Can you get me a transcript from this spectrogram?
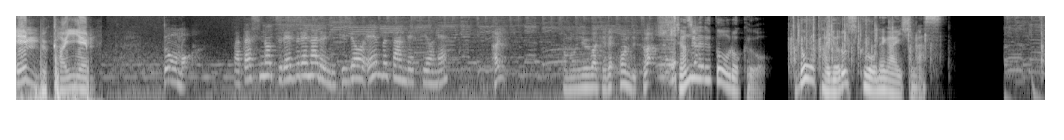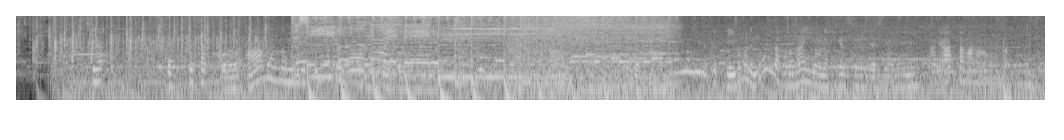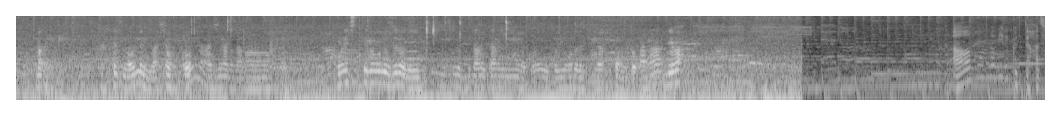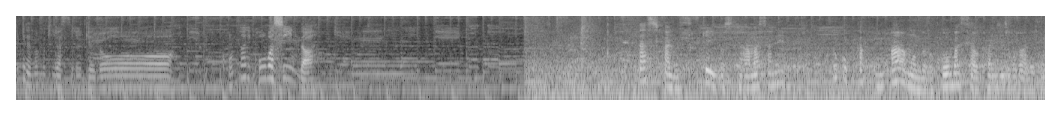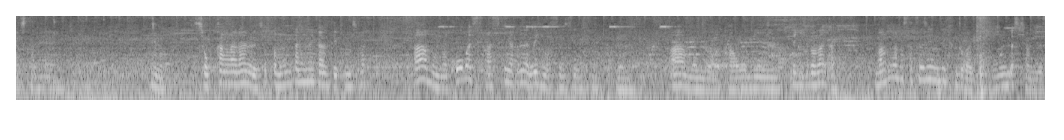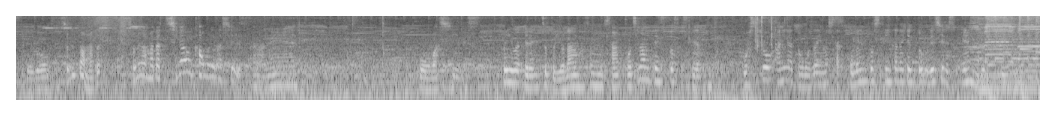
演武開演。どうも。私のつれづれなる日常演舞さんですよね。はい。そのいうわけで本日はチャンネル登録をどうかよろしくお願いします。こちら。北札幌のアーモンドミルクティーアーモンドミルクって今まで飲んだことないような気がするんですよね。あれあったかな？まあ飲んでみましょうどんな味なのかな。コレステロールゼロで1日の豚ビタミンが取れるということですが本当かな。では。アーモンドミルクって初めて飲む気がするけどこんなに香ばしいんだ。確かにすっきりとした甘さね。どこかアーモンドの香ばしさを感じることができましたね。でも食感がないのでちょっと物足りないかなという気もします。アーモンドの香ばしさが好きな方にはぜひおすすめしてですね、うん、アーモンドの香りって聞くとなんか漫画の殺人事件とか思い出しちゃうんですけどそれとはまたそれはまた違う香りらしいですからね。香ばしいです。というわけでちょっと余談を挟みましたこちらのテストさせていただきます。ご視聴ありがとうございました。コメントしていただけると嬉しいです。演舞です。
